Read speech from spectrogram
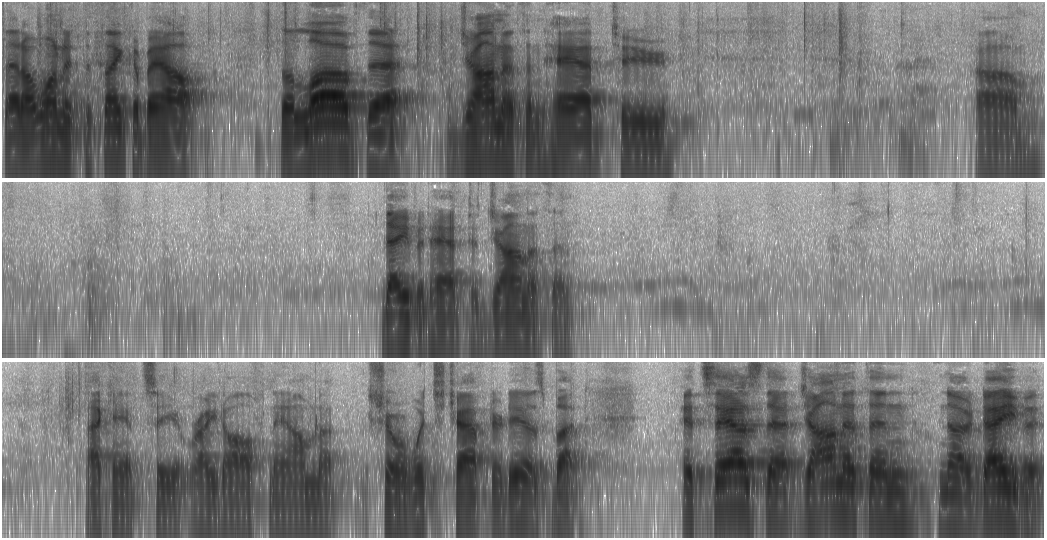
that I wanted to think about the love that Jonathan had to um, David had to Jonathan. I can't see it right off now. I'm not sure which chapter it is, but it says that Jonathan, no, David,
